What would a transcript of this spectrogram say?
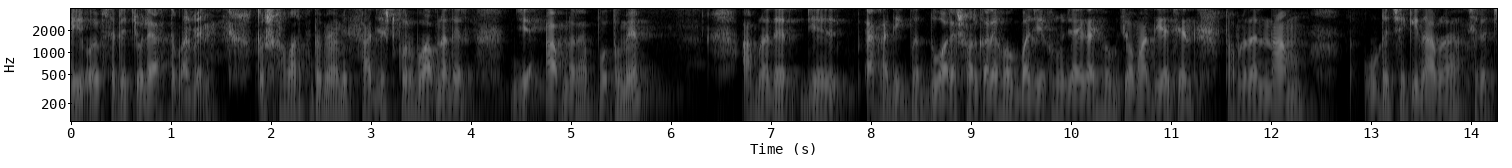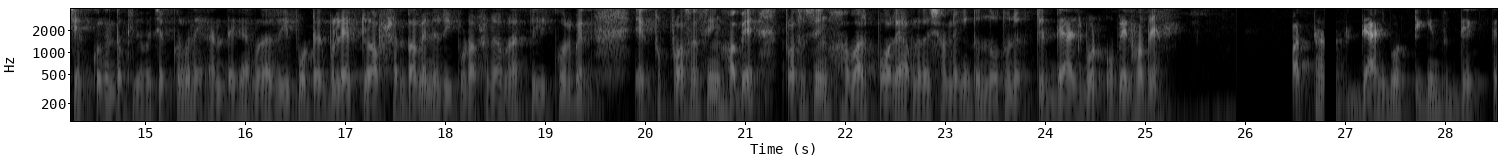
এই ওয়েবসাইটে চলে আসতে পারবেন। তো সবার প্রথমে আমি সাজেস্ট করব আপনাদের যে আপনারা প্রথমে আপনাদের যে একাধিকবার দুয়ারে সরকারে হোক বা যে কোনো জায়গায় হোক জমা দিয়েছেন, তো আপনাদের নাম উঠেছে কি না আপনারা সেটা চেক করবেন। তো কীভাবে চেক করবেন? এখান থেকে আপনারা রিপোর্ট বলে একটি অপশান পাবেন। রিপোর্ট অপশানে আপনারা ক্লিক করবেন। একটু প্রসেসিং হবে। প্রসেসিং হওয়ার পরে আপনাদের সামনে কিন্তু নতুন একটি ড্যাশবোর্ড ওপেন হবে। অর্থাৎ ড্যাশবোর্ডটি কিন্তু দেখতে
